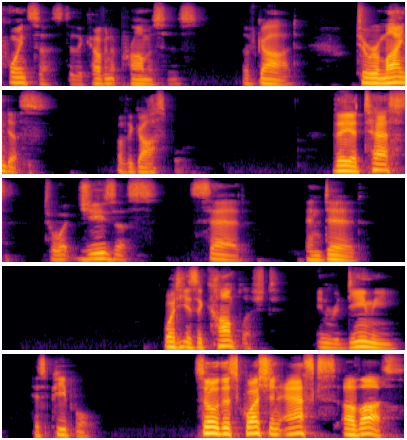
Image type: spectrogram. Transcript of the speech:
points us to the covenant promises of God to remind us of the gospel. They attest to what Jesus said and did, what he has accomplished in redeeming his people. So, this question asks of us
